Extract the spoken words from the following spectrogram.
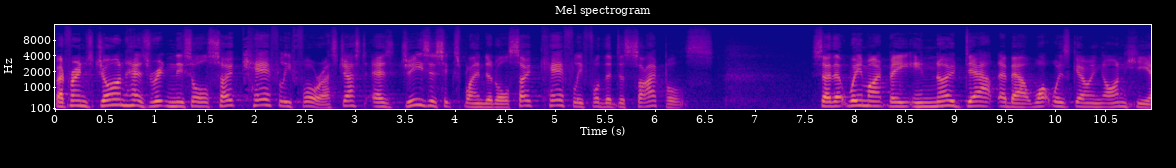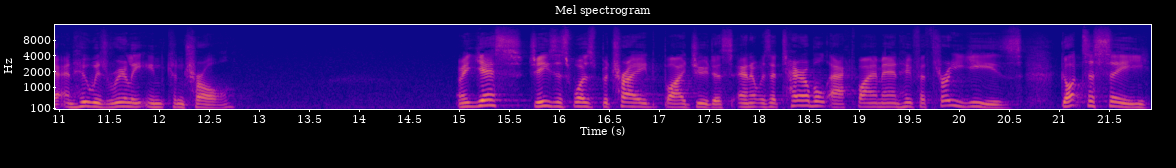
But, friends, John has written this all so carefully for us, just as Jesus explained it all so carefully for the disciples, so that we might be in no doubt about what was going on here and who was really in control. I mean, yes, Jesus was betrayed by Judas, and it was a terrible act by a man who, for three years, got to see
